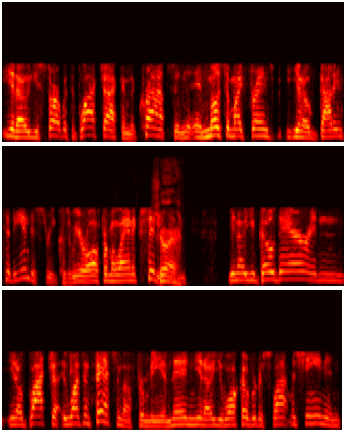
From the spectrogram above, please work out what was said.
you know, you start with the blackjack and the craps, and and most of my friends, you know, got into the industry because we were all from Atlantic City. Sure. And, you know, you go there and, you know, blackjack, it wasn't fast enough for me. And then, you know, you walk over to slot machine and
